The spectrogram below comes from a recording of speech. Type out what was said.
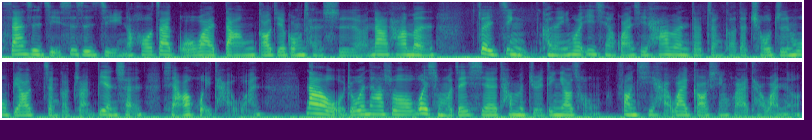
三十几、四十几，然后在国外当高阶工程师的。那他们最近可能因为疫情的关系，他们的整个的求职目标整个转变成想要回台湾。那我就问他说，为什么这些他们决定要从放弃海外高薪回来台湾呢？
